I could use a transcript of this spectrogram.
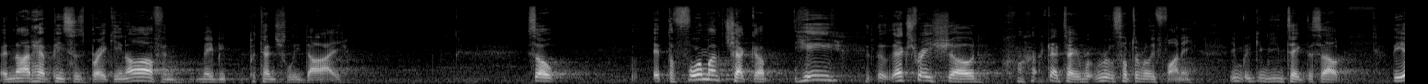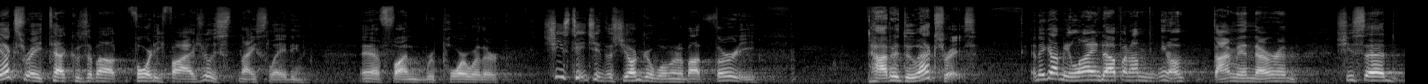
and not have pieces breaking off and maybe potentially die. So at the four month checkup, he, the x ray showed, I gotta tell you something really funny. You, you can take this out. The x ray tech, who's about 45, she's really nice lady, and have fun rapport with her. She's teaching this younger woman, about 30, how to do x rays. And they got me lined up, and I'm, you know, I'm in there, and she said,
